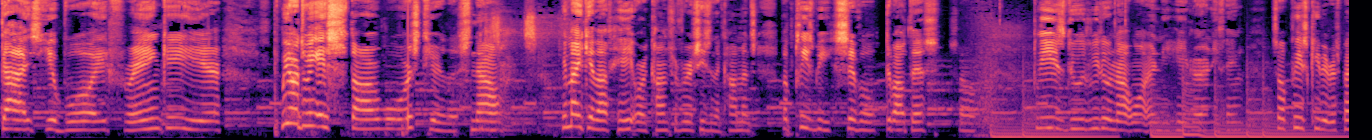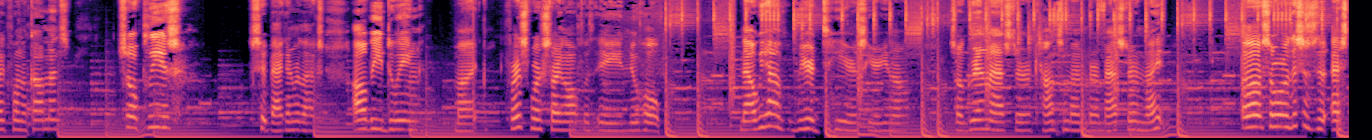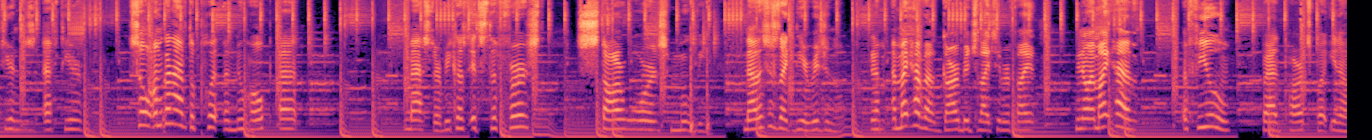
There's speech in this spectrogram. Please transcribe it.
Guys, your boy Frankie here. We are doing a Star Wars tier list. Now, we might get a lot of hate or controversies in the comments, but please be civil about this. So, please, dude, we do not want any hate or anything. So, please keep it respectful in the comments. So, please sit back and relax. I'll be doing my first. We're starting off with a New Hope. Now we have weird tiers here, you know. So Grandmaster, Council Member, Master, Knight. Uh, so this is the S tier and this is F tier. So I'm gonna have to put a New Hope at Master because it's the first Star Wars movie. Now this is like the original. I might have a garbage lightsaber fight. You know, I might have a few bad parts, but you know,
